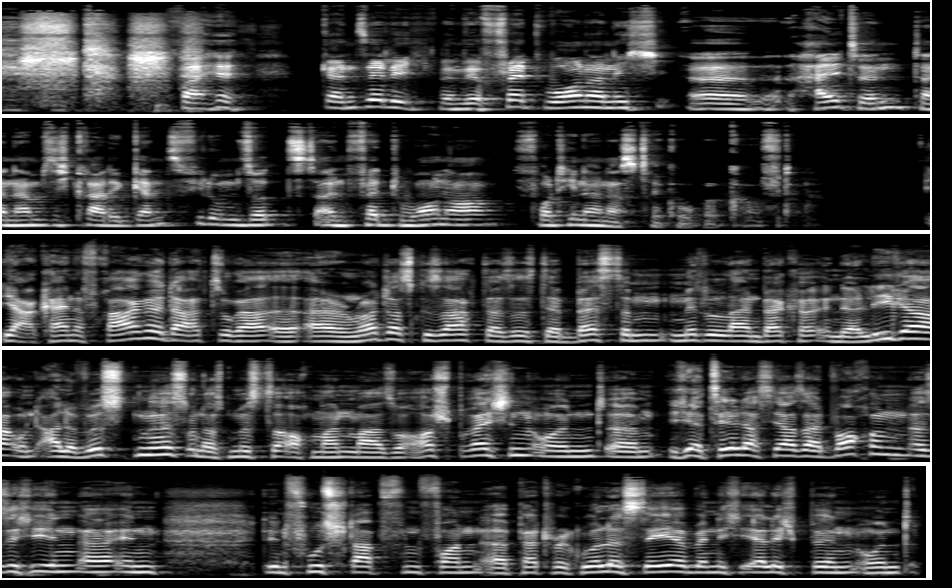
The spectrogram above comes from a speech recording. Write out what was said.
Weil, ganz ehrlich, wenn wir Fred Warner nicht äh, halten, dann haben sich gerade ganz viel umsonst ein Fred Warner 49ers Trikot gekauft. Ja, keine Frage. Da hat sogar äh, Aaron Rodgers gesagt, das ist der beste Middle Linebacker in der Liga und alle wüssten es und das müsste auch man mal so aussprechen. Und ähm, ich erzähle das ja seit Wochen, dass ich ihn äh, in den Fußstapfen von äh, Patrick Willis sehe, wenn ich ehrlich bin. Und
